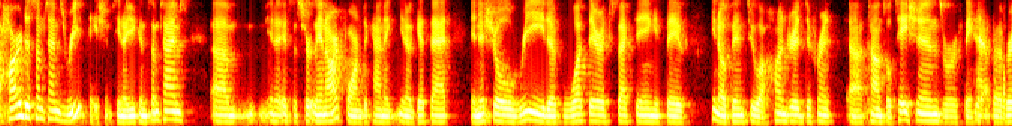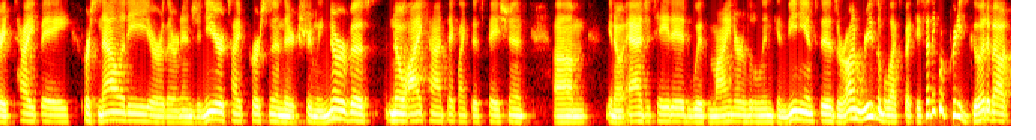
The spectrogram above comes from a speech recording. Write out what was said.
hard to sometimes read patients. You know, you can sometimes um, you know it's a, certainly an art form to kind of you know get that initial read of what they're expecting if they've you know been to a hundred different uh, consultations or if they have a very type a personality or they're an engineer type person they're extremely nervous no eye contact like this patient um, you know agitated with minor little inconveniences or unreasonable expectations. I think we're pretty good about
